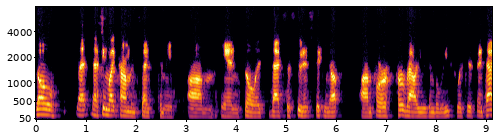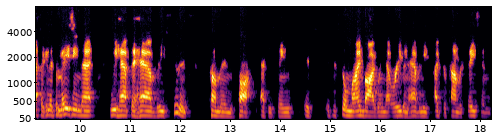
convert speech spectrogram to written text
So that that seemed like common sense to me. Um, and so it's that's the student sticking up um, for her values and beliefs, which is fantastic. And it's amazing that we have to have these students come and talk at these things. It's it's just still mind-boggling that we're even having these types of conversations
